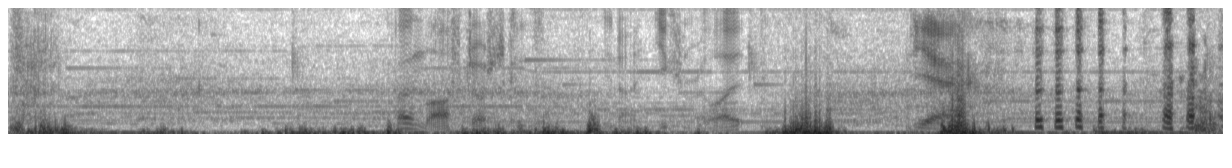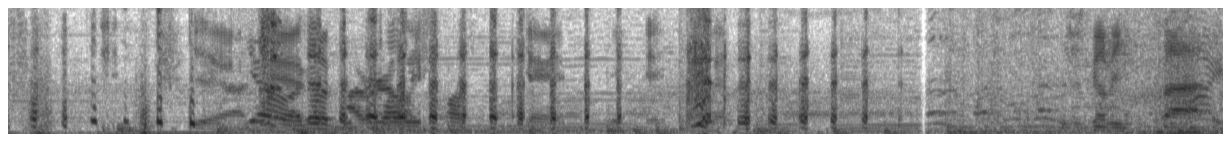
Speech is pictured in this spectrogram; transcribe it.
Don't laugh, Josh, because, you know, you can relate. Yeah. yeah. Yo, I got a big I really fly. fucking can. Yeah. Which is gonna be fat.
